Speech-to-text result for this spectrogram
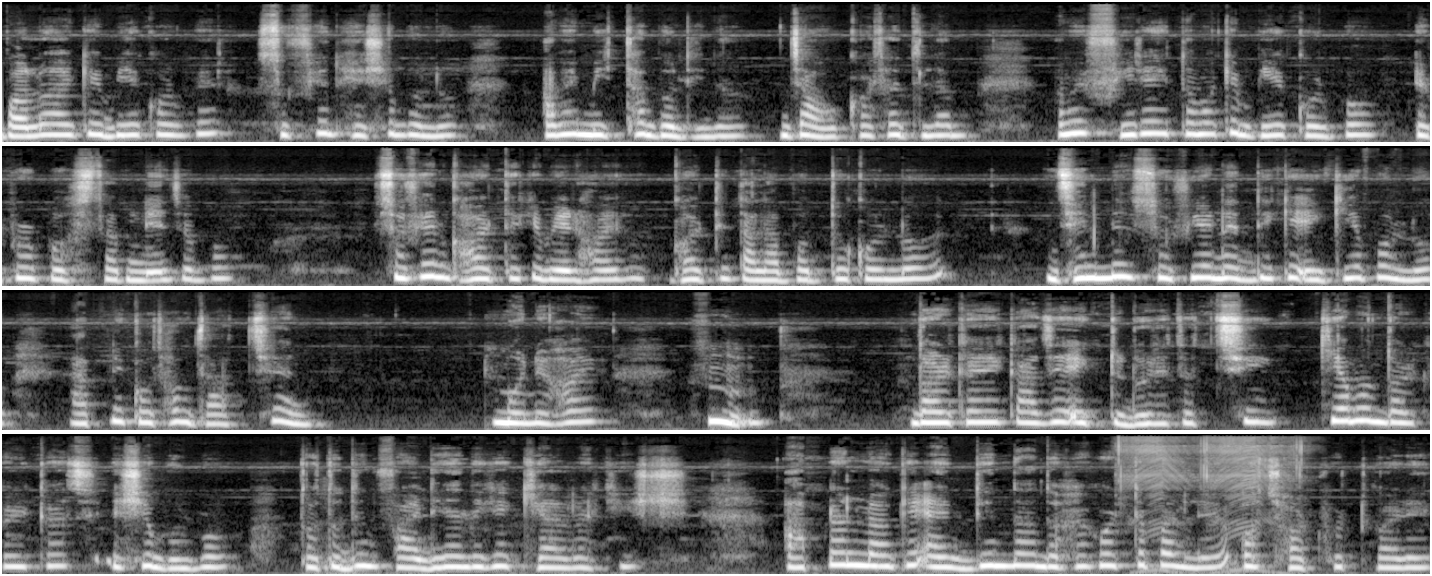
বলো, আগে বিয়ে করবে? সুফিয়ান হেসে বলল, আমি মিথ্যা বলি না। যাও, কথা দিলাম। আমি ফিরেই তোমাকে বিয়ে করব, এরপর প্রস্তাব নিয়ে যাব। সুফিয়ান ঘর থেকে বের হয়। ঘরটি তালাবদ্ধ করল। ঝিলমিল সুফিয়ানের দিকে এগিয়ে বলল, আপনি কোথাও যাচ্ছেন? মনে হয়, হুম, দরকারি কাজে একটু দূরে যাচ্ছি। কেমন দরকারি কাজ? এসে বলব, ততদিন ফার্দিনার দিকে খেয়াল রাখিস। আপনার লগে একদিন না দেখা করতে পারলে ও ছটফট করে।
